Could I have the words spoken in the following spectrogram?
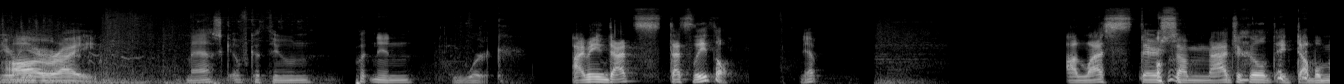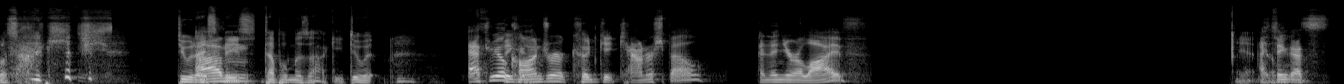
So All right. Mask of C'Thun putting in work. I mean that's that's lethal. Yep. Unless there's some magical a double Mozaki. Jeez. Do it, Ice Um, Face. Double Mozaki. Do it. Ethereal Figured it. Conjurer could get counterspell, and then you're alive. Yeah. I think that's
